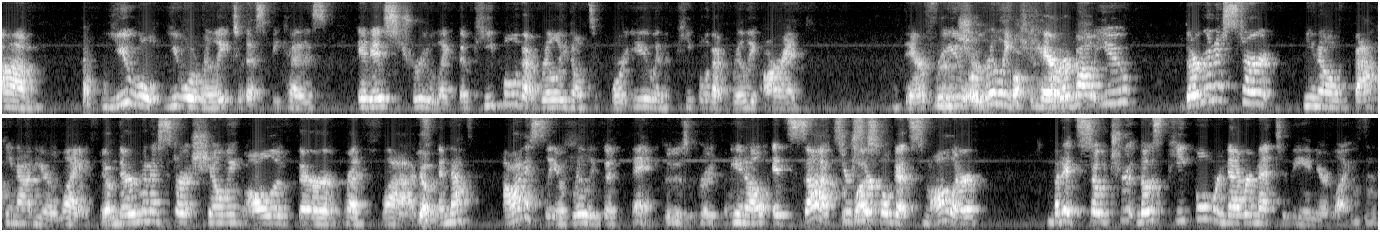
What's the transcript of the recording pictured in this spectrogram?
um, you will you will relate to this because it is true like the people that really don't support you and the people that really aren't there for you or really care about you they're going to start you know backing out of your life Yep. and they're going to start showing all of their red flags Yep. and that's honestly a really good thing It is a great thing. you know it sucks your circle gets smaller but it's so true those people were never meant to be in your life Mhm.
